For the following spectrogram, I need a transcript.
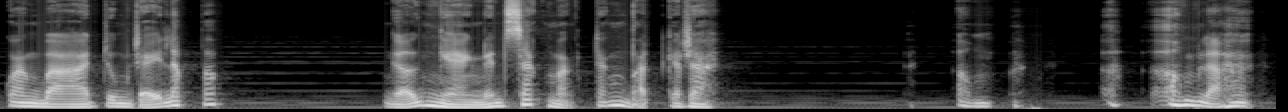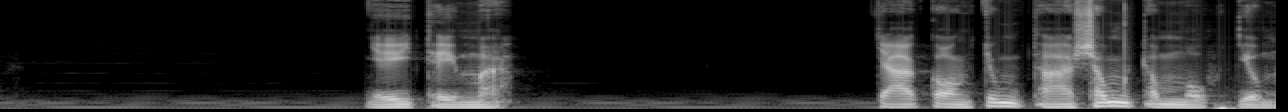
Quan bà trung rẩy lắp bắp Ngỡ ngàng đến sắc mặt trắng bạch cả ra. Ông Ông là Nhị thì mà Cha con chúng ta sống trong một vùng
